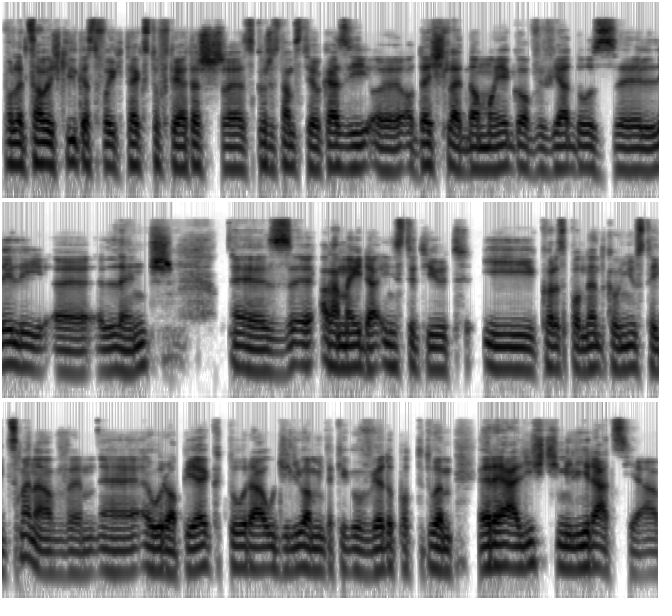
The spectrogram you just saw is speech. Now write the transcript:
polecałeś kilka swoich tekstów, to ja też e, skorzystam z tej okazji, e, odeślę do mojego wywiadu z Lily e, Lynch z Alameda Institute i korespondentką New Statesmana w Europie, która udzieliła mi takiego wywiadu pod tytułem Realiści mieli rację, a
